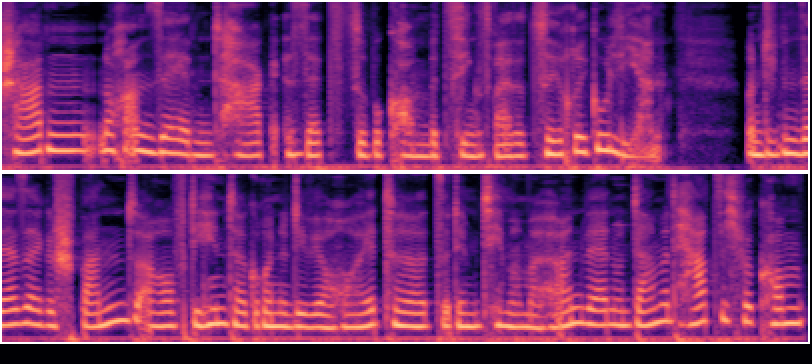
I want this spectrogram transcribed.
Schaden noch am selben Tag ersetzt zu bekommen bzw. zu regulieren. Und ich bin sehr, sehr gespannt auf die Hintergründe, die wir heute zu dem Thema mal hören werden. Und damit herzlich willkommen,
